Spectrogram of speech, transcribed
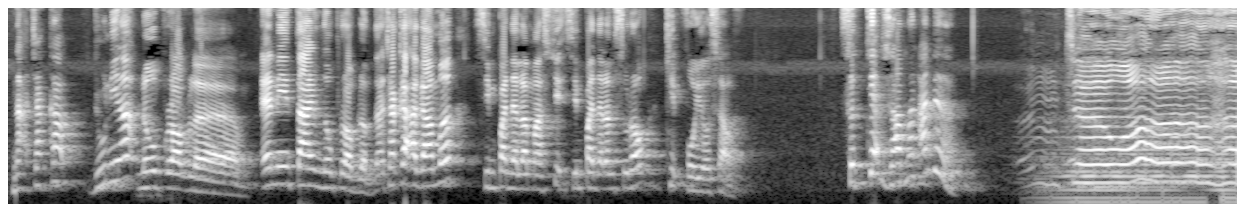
Nak cakap dunia, no problem. Anytime, no problem. Nak cakap agama, simpan dalam masjid, simpan dalam surau, keep for yourself. Setiap zaman ada. Entah, wahai.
